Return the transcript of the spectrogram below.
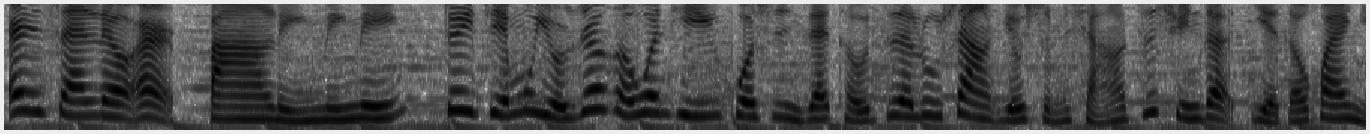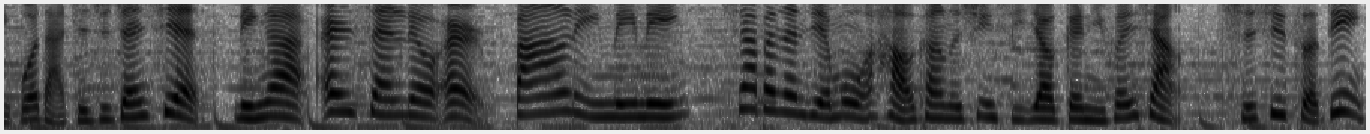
二三六二八零零零。对于节目有任何问题，或是你在投资的路上有什么想要咨询的，也都欢迎你拨打这支专线零二二三六二八零零零。下半段节目好康的讯息要跟你分享，持续锁定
